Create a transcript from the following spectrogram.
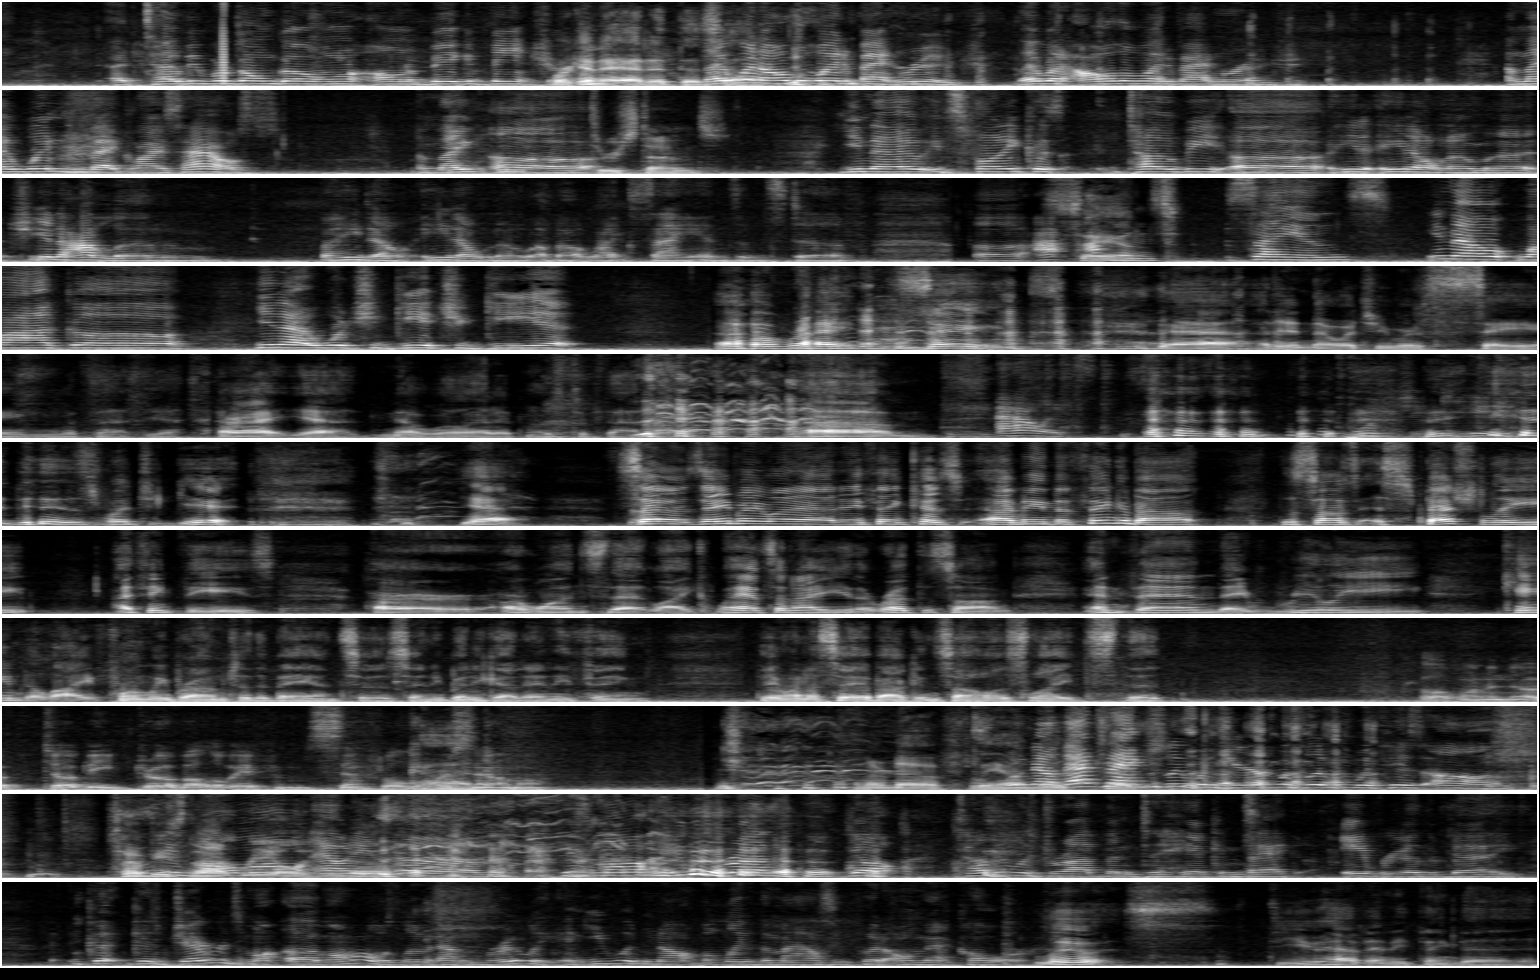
uh, Toby, we're going to go on, on a big adventure. we're gonna edit this They went out. all the way to Baton Rouge. They went all the way to Baton Rouge. And they went into that glass house. And they, uh, through stones. you know, it's funny because Toby, uh, he, he don't know much. You know, I love him. But he don't he don't know about like sands and stuff. Uh, I, I, Sands. sands. You know, like uh, you know what you get, you get. Oh right, sayings. Yeah, I didn't know what you were saying with that. Yeah. All right. Yeah. No, we'll edit most of that. um, Alex, What you get. it is what you get. Yeah. So, does anybody want to add anything? Because I mean, the thing about the songs, especially I think these are are ones that like Lance and I either wrote the song and then they really came to life when we brought them to the band. So has anybody got anything they want to say about Gonzales Lights that Well, I want to know if Toby drove all the way from Central or Cinema. I don't know if Leon Well, now that's Toby. actually when Jared was living with his um Toby's his not mama real. out know. in um his mama he was driving y'all Toby was driving to heck and back every other day because Jared's mo- uh, mama was living out in Bruley and you would not believe the miles he put on that car. Lewis, do you have anything to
